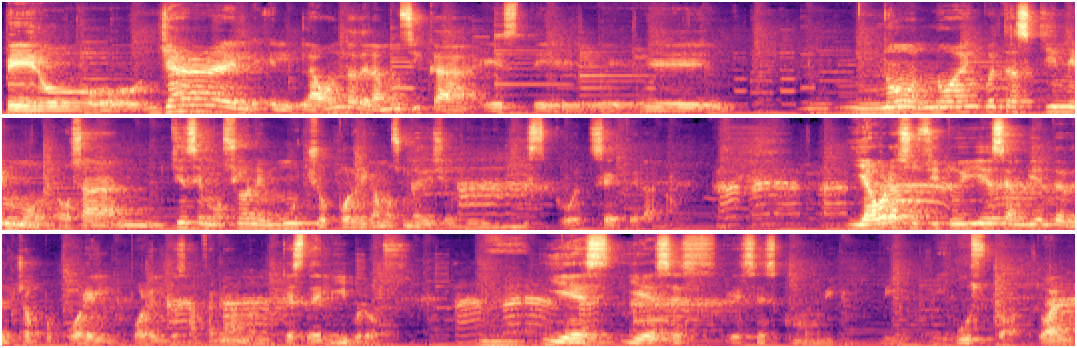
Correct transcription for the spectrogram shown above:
Pero ya la onda de la música, este. Eh, no, encuentras quién, o sea, quién se emocione mucho por, digamos, una edición de un disco, etcétera, ¿no? Y ahora sustituí ese ambiente del Chopo por el, por el de San Fernando, ¿no? que es de libros. Mm. Y, es, y ese, es, ese es como mi, mi, mi gusto actual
